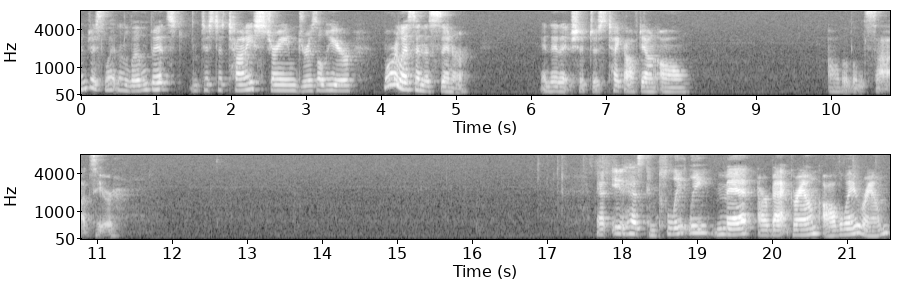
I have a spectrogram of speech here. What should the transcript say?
I'm just letting a little bit, just a tiny stream drizzle here, more or less in the center. And then it should just take off down all, all the little sides here. Now it has completely met our background all the way around.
